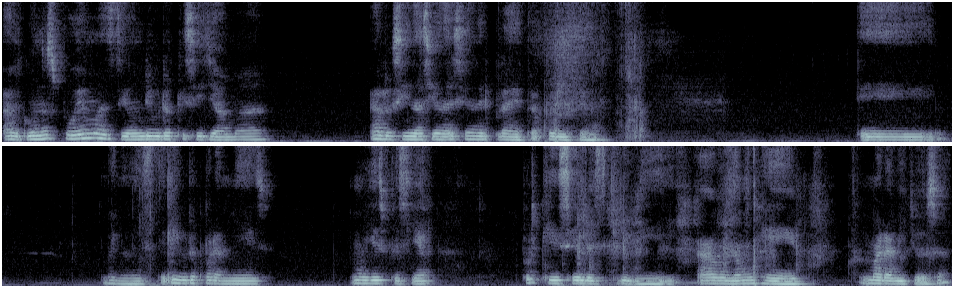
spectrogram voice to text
algunos poemas de un libro que se llama Alucinaciones en el planeta Polifemo. Eh, bueno, este libro para mí es muy especial porque se lo escribí a una mujer maravillosa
